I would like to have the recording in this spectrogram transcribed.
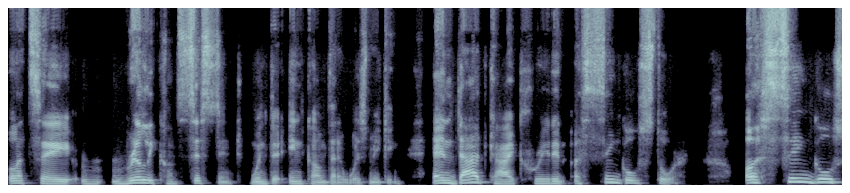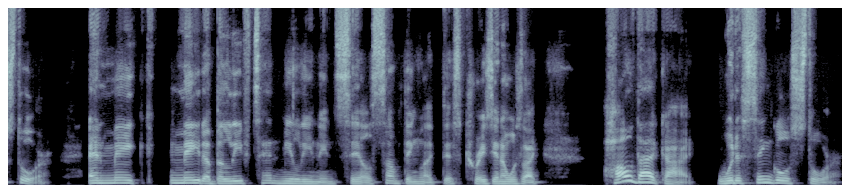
let's say, really consistent with the income that I was making. And that guy created a single store, a single store, and make made, I believe, 10 million in sales, something like this crazy. And I was like, how that guy with a single store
